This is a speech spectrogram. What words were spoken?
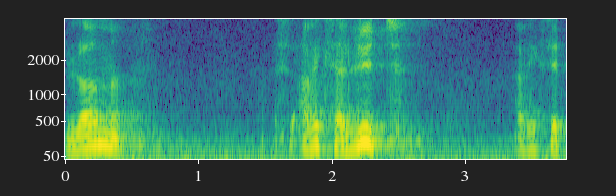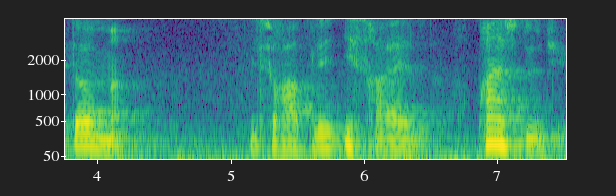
l'homme, avec sa lutte avec cet homme, il sera appelé Israël, prince de Dieu,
